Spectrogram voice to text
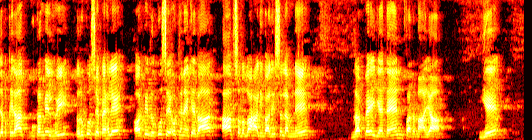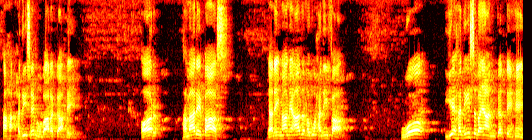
जब क़िरात मुकम्मल हुई तो रुकू से पहले और फिर रुकू से उठने के बाद आप सल्लल्लाहु अलैहि वसल्लम ने रफ़ यदैन फरमाया। ये हदीस मुबारक है। और हमारे पास, यानी इमाम आज़म अबू हनीफ़ा, वो ये हदीस बयान करते हैं,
